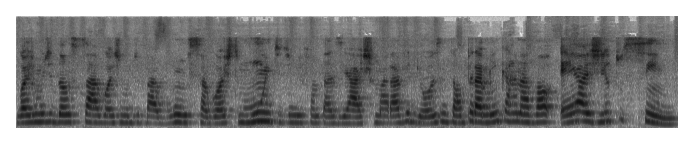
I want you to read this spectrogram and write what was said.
Gosto muito de dançar, gosto muito de bagunça, gosto muito de me fantasiar, acho maravilhoso. Então, para mim, carnaval é agito sim.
